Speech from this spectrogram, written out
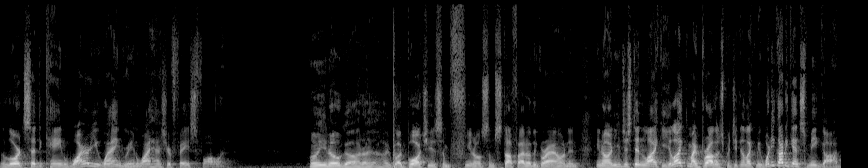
The Lord said to Cain, Why are you angry and why has your face fallen? Well, you know, God, I, I, bought you some, you know, some stuff out of the ground, and you know, and you just didn't like it. You liked my brothers, but you didn't like me. What do you got against me, God?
